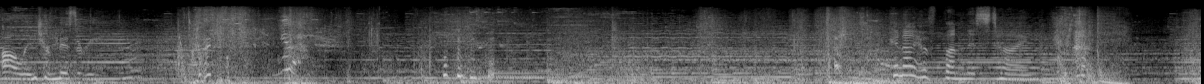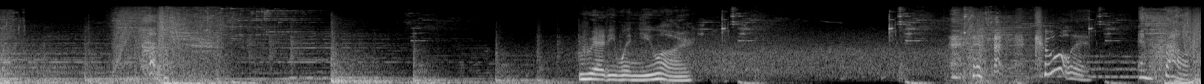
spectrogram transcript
I'll ah. end your misery. Can have fun this time? Ready when you are. Cool it. Infallible.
